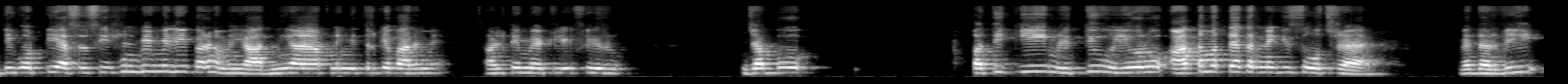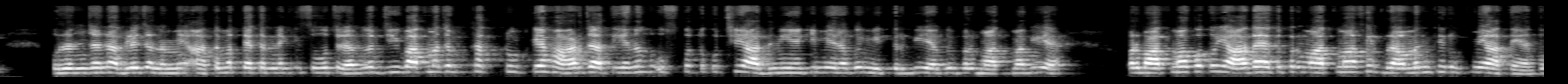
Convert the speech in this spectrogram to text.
डिवोटी एसोसिएशन भी मिली, पर हमें याद नहीं आया अपने मित्र के बारे में। अल्टीमेटली फिर जब पति की मृत्यु हुई और वो आत्महत्या करने की सोच रहा है वह धरवी पुरंजन अगले जन्म में आत्महत्या करने की सोच रहा है। मतलब जीवात्मा जब थक टूट के हार जाती है ना तो उसको तो कुछ याद नहीं है कि मेरा कोई मित्र भी है, कोई परमात्मा भी है। परमात्मा को तो याद है तो परमात्मा फिर ब्राह्मण के रूप में आते हैं तो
